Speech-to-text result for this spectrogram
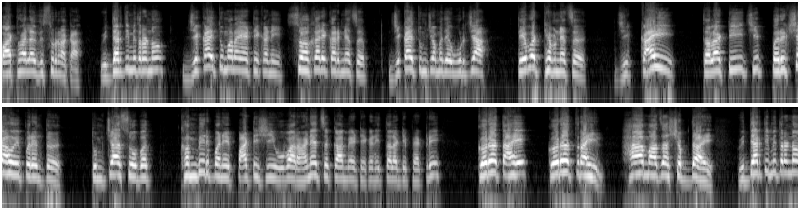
पाठवायला विसरू नका. विद्यार्थी मित्रांनो जे काय तुम्हाला या ठिकाणी सहकार्य करण्याचं जे काय तुमच्यामध्ये ऊर्जा तेवत ठेवण्याचं जी काही तलाठीची परीक्षा होईपर्यंत तुमच्यासोबत खंबीरपणे पाठीशी उभा राहण्याचं काम या ठिकाणी तलाठी फॅक्टरी करत आहे करत राहील हा माझा शब्द आहे. विद्यार्थी मित्रांनो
